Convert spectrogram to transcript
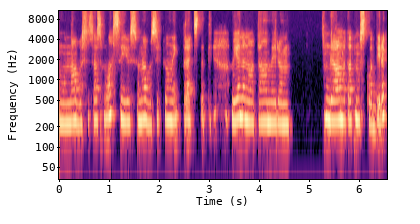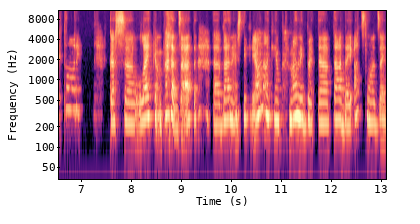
Un abas es esmu lasījusi, un abas ir pilnīgi pretstati. Viena no tām ir um, grāmata atmasko direktori kas laikam paredzēta bērniem stipri jaunākiem par mani, bet tādai atslodzei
